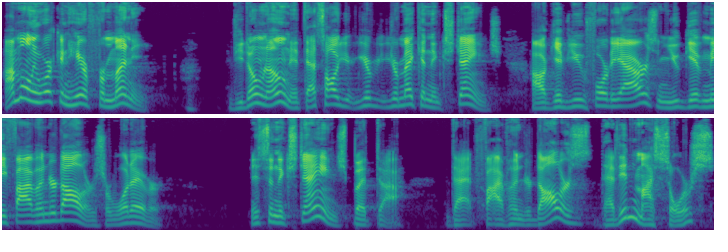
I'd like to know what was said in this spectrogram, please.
I'm only working here for money. If you don't own it, that's all you're, you're, you're making an exchange. I'll give you 40 hours and you give me $500 or whatever. It's an exchange, but uh, that $500, that isn't my source.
